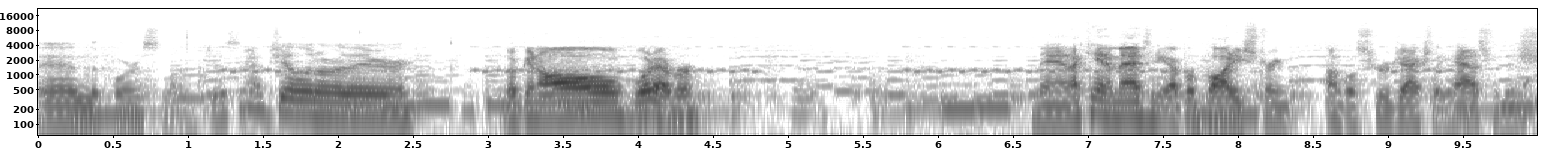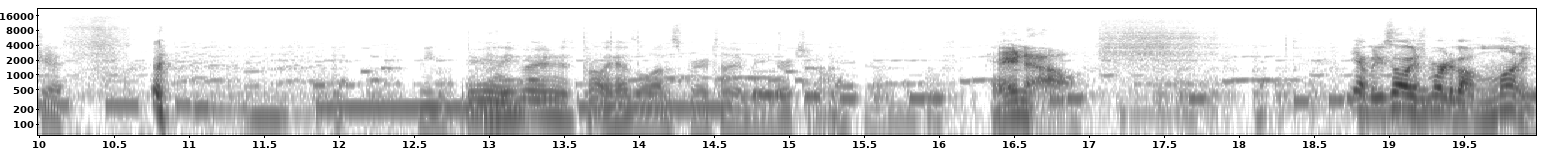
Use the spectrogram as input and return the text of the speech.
And the poor slug just chilling over there. Looking all whatever. Man, I can't imagine the upper body strength Uncle Scrooge actually has for this shit. he might have, probably has a lot of spare time being all. hey now. Yeah, but he's always worried about money.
